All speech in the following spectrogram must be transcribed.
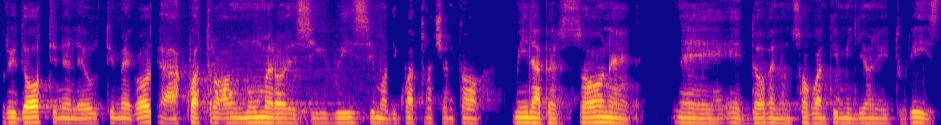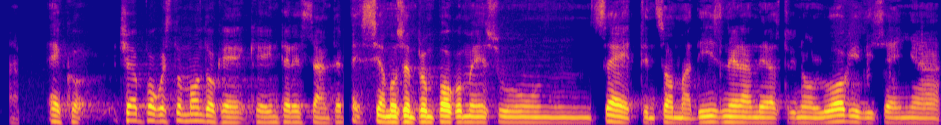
ridotti nelle ultime cose a, quattro, a un numero esiguissimo di 400.000 persone e, e, dove non so quanti milioni di turisti. Ecco, c'è un po' questo mondo che, che è interessante. E siamo sempre un po' come su un set, insomma, Disneyland e altri non luoghi disegna,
